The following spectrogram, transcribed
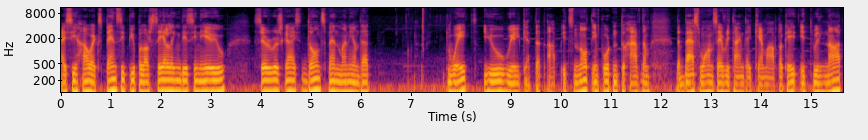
i see how expensive people are selling this in eu servers guys don't spend money on that wait you will get that up. It's not important to have them the best ones every time they came out okay? It will not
